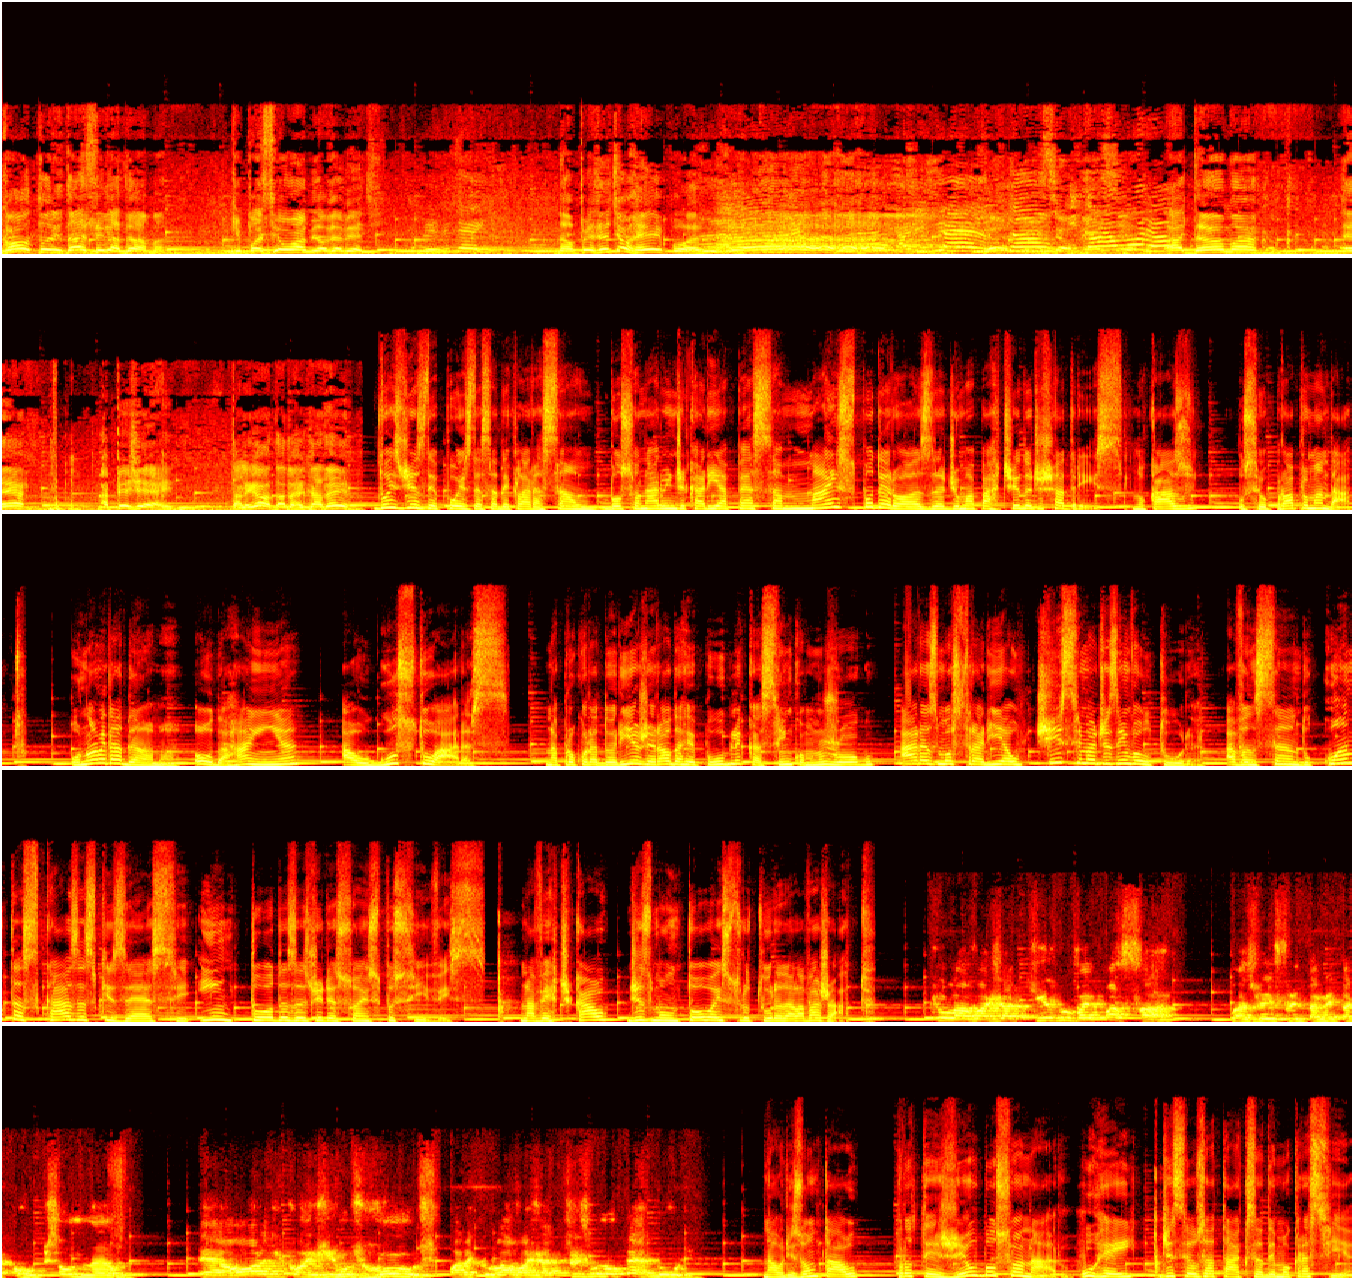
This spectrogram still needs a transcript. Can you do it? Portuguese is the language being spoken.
Qual autoridade seria a dama? Que pode ser um homem, obviamente. O presidente. Não, o presidente é o rei, pô. Então, então é o moral. A dama é a PGR. Tá legal? Dado o recado aí? Dois dias depois dessa declaração, Bolsonaro indicaria a peça mais poderosa de uma partida de xadrez. No caso, o seu próprio mandato. O nome da dama ou da rainha, Augusto Aras. Na Procuradoria-Geral da República, assim como no jogo, Aras mostraria altíssima desenvoltura, avançando quantas casas quisesse e em todas as direções possíveis. Na vertical, desmontou a estrutura da Lava Jato. Que o lavajatismo vai passar, mas o enfrentamento à corrupção não. É a hora de corrigirmos rumos para que o lavajatismo não perdure. Na horizontal, protegeu Bolsonaro, o rei, de seus ataques à democracia.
